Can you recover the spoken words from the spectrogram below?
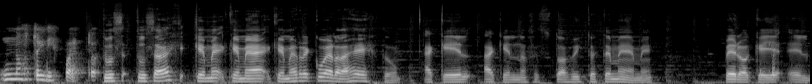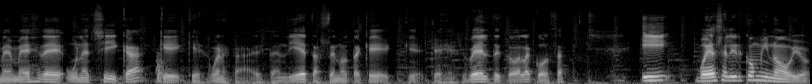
no estoy dispuesto. Tú, sabes que me, que, me, que me recuerdas esto, aquel, aquel, no sé si tú has visto este meme, pero aquel, el meme es de una chica que, que bueno, está, está en dieta, se nota que, que, que es esbelta y toda la cosa. Y voy a salir con mi novio.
